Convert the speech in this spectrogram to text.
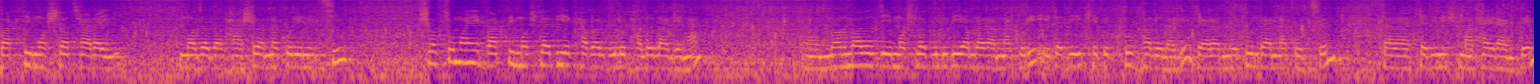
বাড়তি মশলা ছাড়াই মজাদার হাঁস রান্না করে নিচ্ছি। সবসময় বাড়তি মশলা দিয়ে খাবারগুলো ভালো লাগে না। নর্মাল যে মশলাগুলো দিয়ে আমরা রান্না করি, এটা দিয়ে খেতে খুব ভালো লাগে। যারা নতুন রান্না করছেন, তারা একটা জিনিস মাথায় রাখবেন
